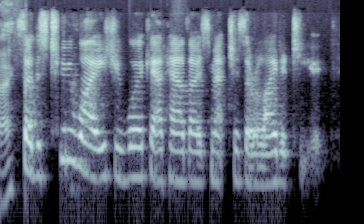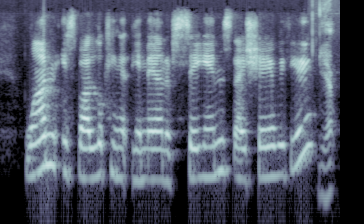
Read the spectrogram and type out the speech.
Okay. So there's two ways you work out how those matches are related to you. One is by looking at the amount of CMs they share with you, Yep.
